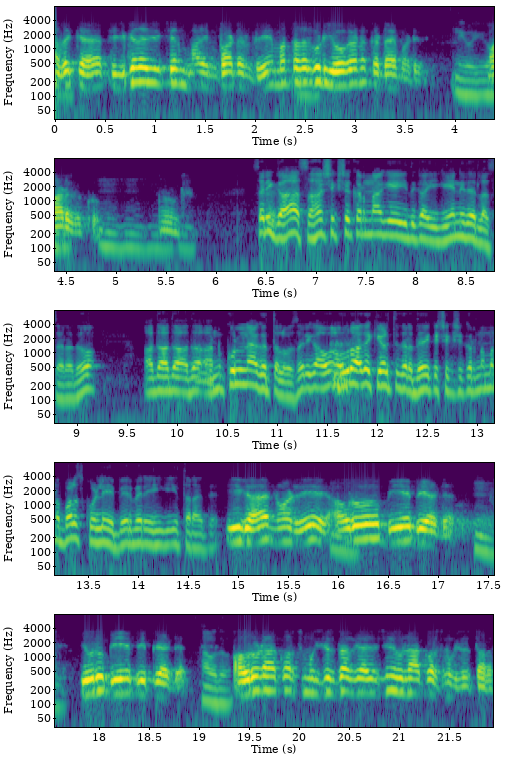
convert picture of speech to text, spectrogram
ಅದಕ್ಕೆ ಫಿಸಿಕಲ್ ಎಜುಕೇಶನ್ ಬಹಳ ಇಂಪಾರ್ಟೆಂಟ್ ರೀ ಮತ್ತೆ ಅದ್ರ ಕೂಡ ಯೋಗನ ಕಡ್ಡಾಯ ಮಾಡಿದ್ರಿ ಮಾಡಬೇಕು. ಸರ್ ಈಗ ಸಹ ಶಿಕ್ಷಕರನ್ನಾಗಿ ಇದೀಗ ಈಗ ಏನಿದೆ ಅಲ್ಲ ಸರ್ ಅದು? ಅದು ಅದು ಅದು ಅನುಕೂಲನೇ ಆಗುತ್ತಲ್ವ ಸರ್? ಈಗ ಅವರು ಅದೇ ಕೇಳ್ತಿದ್ದಾರೆ ದೈಹಿಕ ಶಿಕ್ಷಕರು ನಮ್ಮನ್ನ ಬಳಸ್ಕೊಳ್ಳಿ ಬೇರೆ ಬೇರೆ ಈ- ತರ ಇದೆ. ಈಗ ನೋಡ್ರಿ ಅವರು ಬಿ ಎ ಬಿ ಎಡ್ ಇವರು B A B P Ed ಹೌದು. ಅವರು ನಾಲ್ಕು ವರ್ಷ ಮುಗಿಸಿರ್ತಾರೆ ಗ್ರಾಜುಯೇಷನ್ ಇವ್ರು ನಾಲ್ಕು ವರ್ಷ ಮುಗಿಸಿರ್ತಾರೆ.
